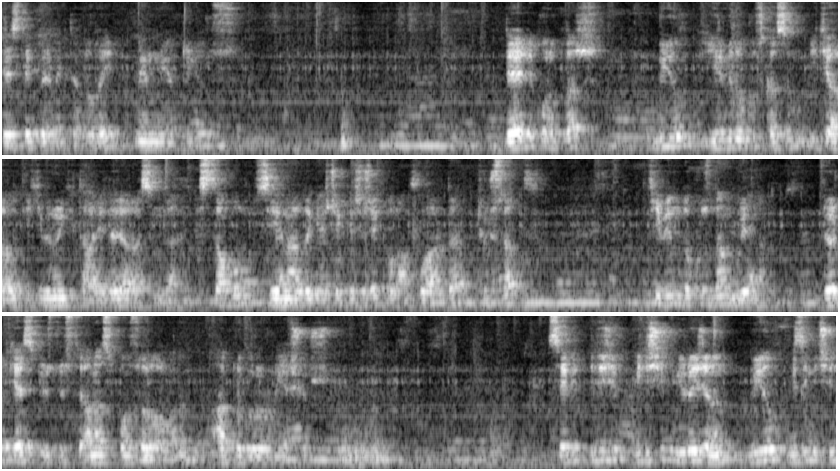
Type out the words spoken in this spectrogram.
destek vermekten dolayı memnuniyet duyuyoruz. Değerli konuklar, bu yıl 29 Kasım 2 Aralık 2012 tarihleri arasında İstanbul CNR'da gerçekleşecek olan fuarda TÜRKSAT 2009'dan bu yana 4 kez üst üste ana sponsor olmanın haklı gururunu yaşıyor. Sevit Bilişim, Bilişim Eurasia'nın bu yıl bizim için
